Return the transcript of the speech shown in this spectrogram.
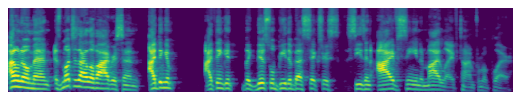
I don't know, man. As much as I love Iverson, I think it, I think it like this will be the best Sixers season I've seen in my lifetime from a player.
